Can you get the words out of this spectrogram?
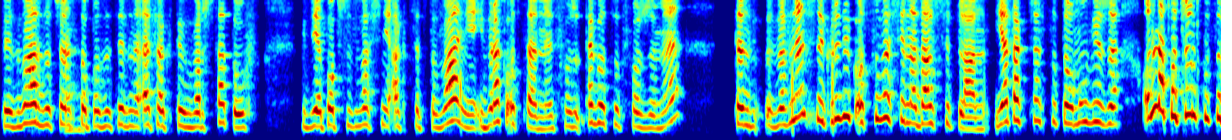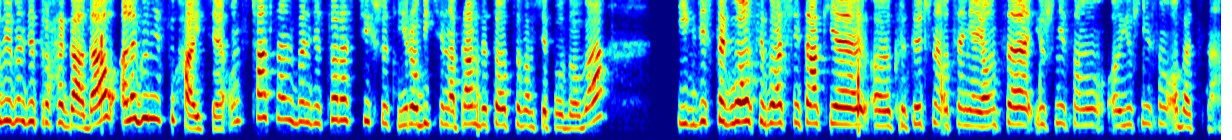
To jest bardzo często pozytywny efekt tych warsztatów, gdzie poprzez właśnie akceptowanie i brak oceny tego, co tworzymy, ten wewnętrzny krytyk odsuwa się na dalszy plan. Ja tak często to mówię, że on na początku sobie będzie trochę gadał, ale go nie słuchajcie. On z czasem będzie coraz cichszy i robicie naprawdę to, co wam się podoba. I gdzieś te głosy właśnie takie e, krytyczne, oceniające już nie są, już nie są obecne.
